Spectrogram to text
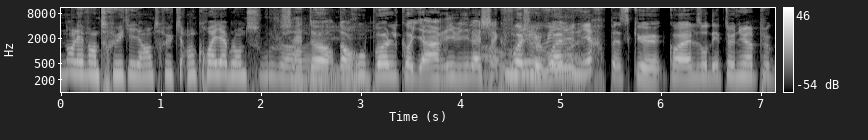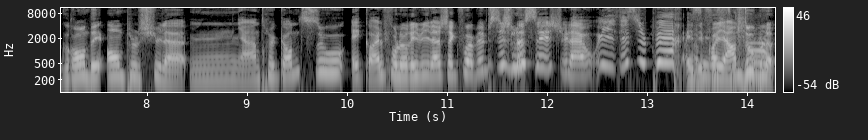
on enlève un truc et il y a un truc incroyable en dessous. genre, euh, J'adore. Dans RuPaul, quand il y a un reveal à chaque Ah fois, oui. je le vois Oui. venir parce que quand elles ont des tenues un peu grandes et amples, je suis là, Hmm, il y a un truc en dessous. Et quand elles font le reveal à chaque fois, même si je le sais, je suis là, oui, c'est super. Et des Ah, fois, il y a un double.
